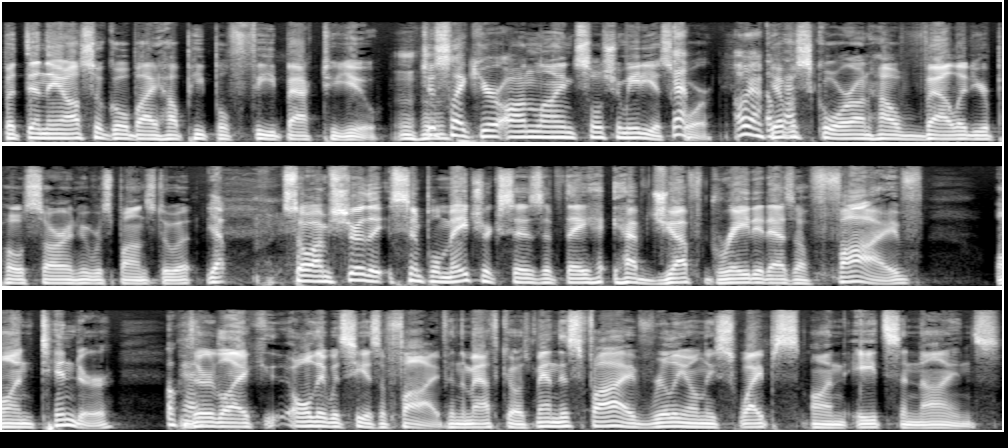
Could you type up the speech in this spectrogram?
but then they also go by how people feed back to you, mm-hmm. just like your online social media score. Oh, yeah. you have a score on how valid your posts are and who responds to it. yep. So I'm sure the simple matrix says if they have Jeff graded as a five on Tinder, Okay. they're like all they would see is a five, and the math goes, man, this five really only swipes on eights and nines.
